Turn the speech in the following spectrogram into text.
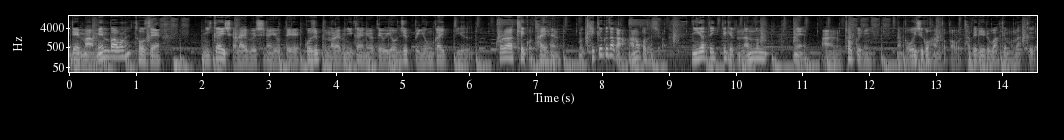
で、まあメンバーもね、当然、2回しかライブしない予定、50分のライブ2回の予定を40分4回っていう、これは結構大変。もう結局だからあの子たちは新潟行ったけど何のね、あの特になんか美味しいご飯とかを食べれるわけもなく、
